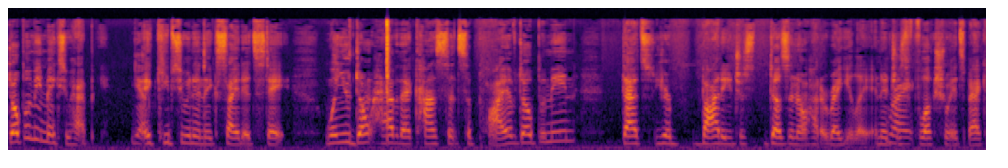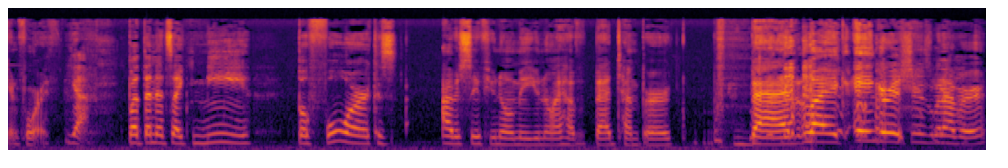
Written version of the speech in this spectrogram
dopamine makes you happy. Yeah. It keeps you in an excited state. When you don't have that constant supply of dopamine, that's your body just doesn't know how to regulate and it Right. just fluctuates back and forth. Yeah. But then it's like me before, because obviously, if you know me, you know I have bad temper, bad like anger issues, whatever.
